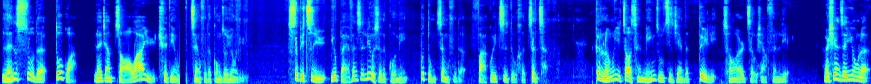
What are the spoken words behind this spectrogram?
人数的多寡来将爪哇语确定政府的工作用语，势必至于有百分之六十的国民。不懂政府的法规制度和政策，更容易造成民族之间的对立，从而走向分裂。而现在用了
